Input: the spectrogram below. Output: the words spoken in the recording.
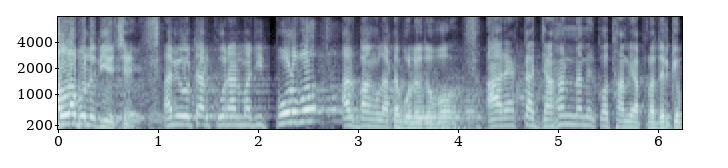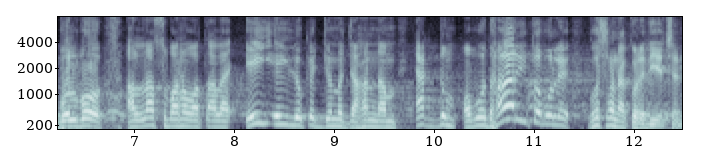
আল্লাহ বলে দিয়েছে, আমি ওটার কোরআন মাজিদ পড়ব আর বাংলাটা বলে দেবো। আর একটা জাহান নামের কথা আমি আপনাদেরকে বলব, আল্লাহ সুবাহ তালা এই এই লোকের জন্য জাহান নাম একদম অবধারিত বলে ঘোষণা করে দিয়েছেন।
